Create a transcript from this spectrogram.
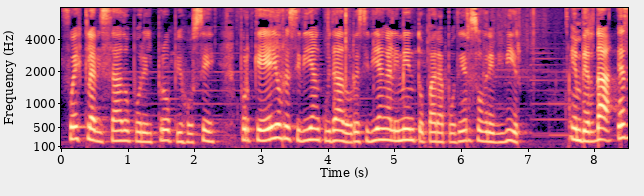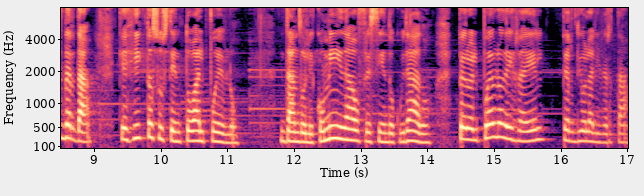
Fue esclavizado por el propio José, porque ellos recibían cuidado, recibían alimento para poder sobrevivir. En verdad, es verdad que Egipto sustentó al pueblo, dándole comida, ofreciendo cuidado, pero el pueblo de Israel perdió la libertad.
